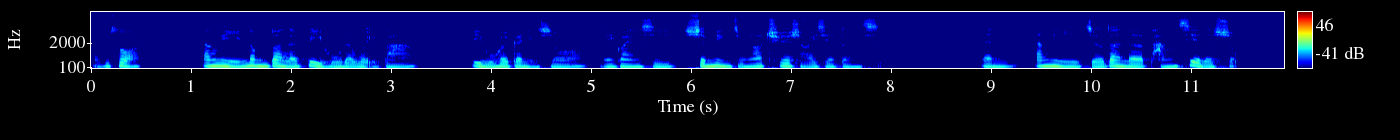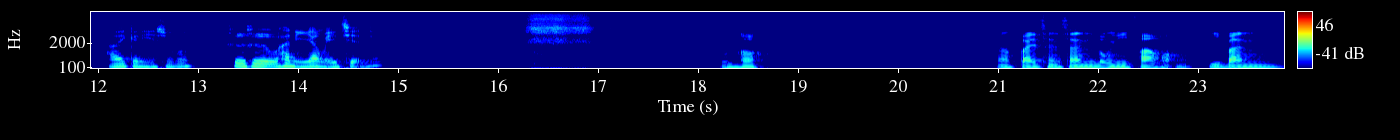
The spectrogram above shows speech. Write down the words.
还不错。当你弄断了壁虎的尾巴，壁虎会跟你说：“没关系，生命总要缺少一些东西。”但当你折断了螃蟹的手，它会跟你说：“呵呵，我和你一样没钱了。很好。那白衬衫容易发黄，一般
